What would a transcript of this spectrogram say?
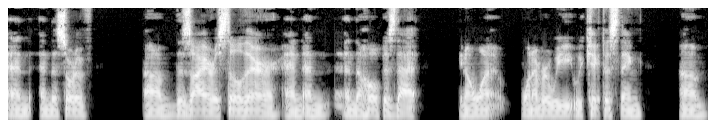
and and the sort of um, desire is still there, and and and the hope is that you know when, whenever we we kick this thing, um,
